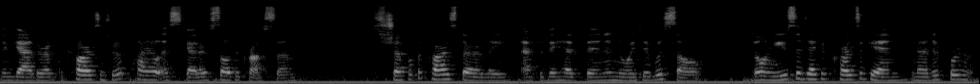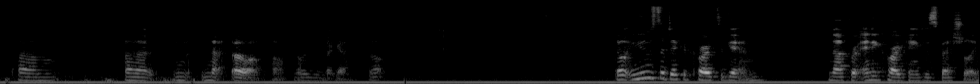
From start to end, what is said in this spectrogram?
Then gather up the cards into a pile and scatter salt across them. Shuffle the cards thoroughly after they have been anointed with salt. Don't use the deck of cards again, neither for um, uh, n- oh, oh, again. Oh. Don't use the deck of cards again, not for any card games especially.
